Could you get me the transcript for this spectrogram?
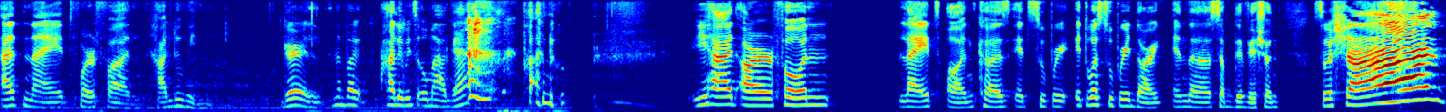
at night for fun. Halloween. Girl, ano ba? Halloween sa umaga? Paano? We had our phone lights on cause it's super it was super dark in the subdivision. So Sean!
